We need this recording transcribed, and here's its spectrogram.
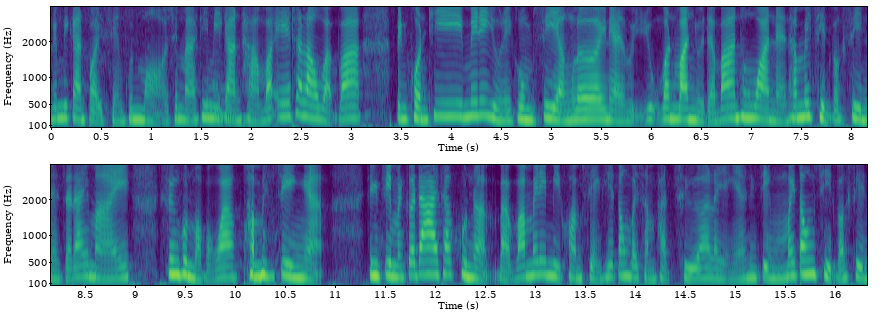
ได้มีการปล่อยเสียงคุณหมอใช่ไหมที่มีการถามว่าเอ๊ะถ้าเราแบบว่าเป็นคนที่ไม่ได้อยู่ในกลุ่มเสี่ยงเลยเนี่ยอยู่วันๆอยู่แต่บ้านทั้งวันเนี่ยถ้าไม่ฉีดวัคซีนเนี่ยจะได้ไหมซึ่งคุณหมอบอกว่าความเป็นจริงอะจริง ๆ มันก็ได้ถ้าคุณอะแบบว่าไม่ได้มีความเสี่ยงที่ต้องไปสัมผัสเชื้ออะไรอย่างเงี้ยจริง ๆ ไม่ต้องฉีดวัคซีน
